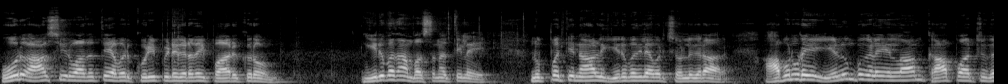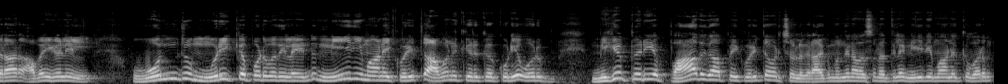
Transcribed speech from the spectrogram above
ஒரு ஆசீர்வாதத்தை அவர் குறிப்பிடுகிறதை பார்க்கிறோம். இருபதாம் வசனத்திலே முப்பத்தி நாலு இருபதில் அவர் சொல்லுகிறார் அவனுடைய எலும்புகளை எல்லாம் காப்பாற்றுகிறார் அவைகளில் ஒன்று முறிக்கப்படுவதில்லை என்று நீதிமானை குறித்து அவனுக்கு இருக்கக்கூடிய ஒரு மிகப்பெரிய பாதுகாப்பை குறித்து அவர் சொல்லுகிறார். முந்தின வசனத்தில் நீதிமானுக்கு வரும்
